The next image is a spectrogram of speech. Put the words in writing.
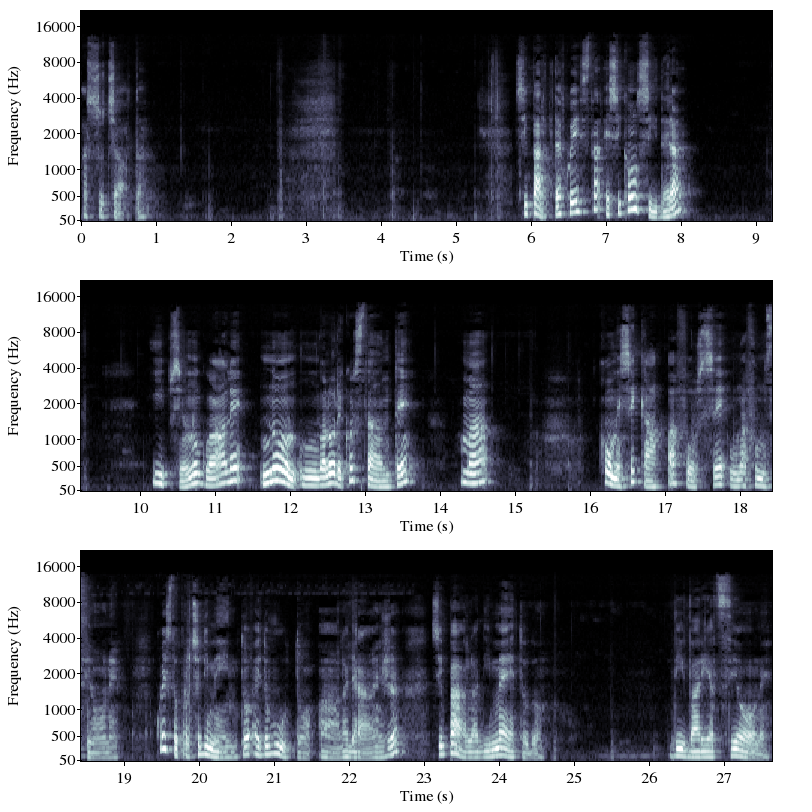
associata. Si parte da questa e si considera y uguale non un valore costante, ma come se k fosse una funzione. Questo procedimento è dovuto a Lagrange, si parla di metodo di variazione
